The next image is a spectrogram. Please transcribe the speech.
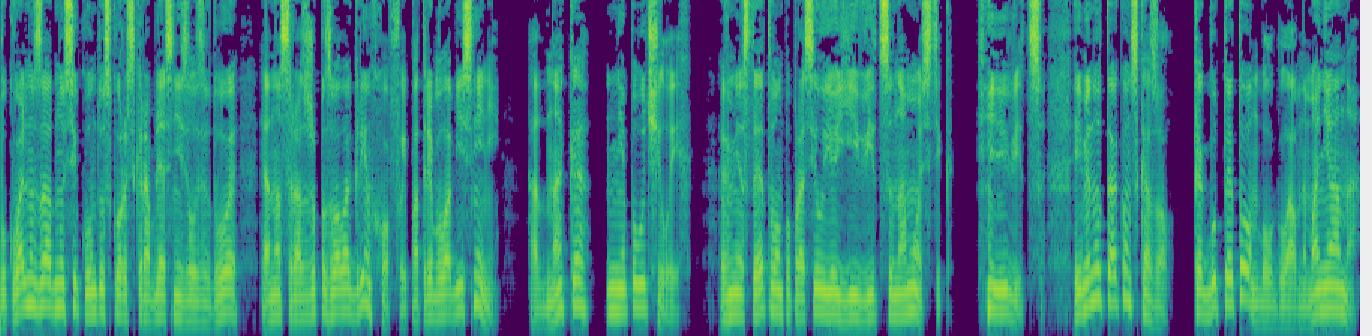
Буквально за одну секунду скорость корабля снизилась вдвое, и она сразу же позвала Гринхоффа и потребовала объяснений. Однако не получила их. Вместо этого он попросил ее явиться на мостик. Явиться. Именно так он сказал как будто это он был главным, а не она.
